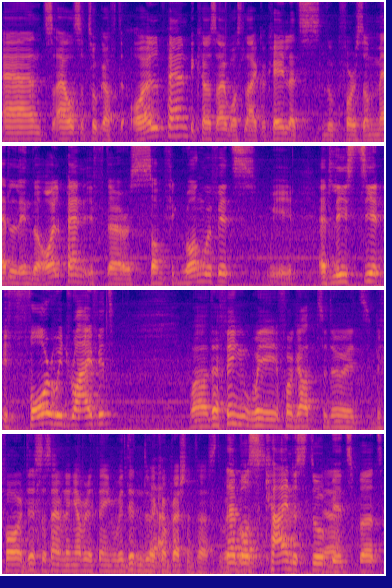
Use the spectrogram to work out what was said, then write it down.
And I also took off the oil pan because I was like, okay, let's look for some metal in the oil pan. If there's something wrong with it, we at least see it before we drive it. Well, the thing we forgot to do it before disassembling everything, we didn't do Yeah. a compression test. That was kind of stupid, Yeah. but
